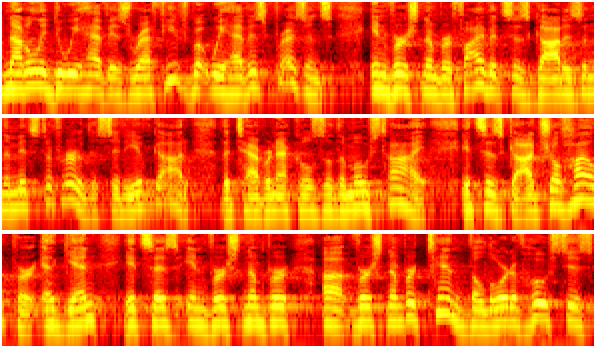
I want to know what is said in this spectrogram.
not only do we have his refuge, but we have his presence. In verse number 5, it says, God is in the midst of her, the city of God, the tabernacles of the Most High. It says, God shall help her. Again, it says in verse number, uh, verse number 10, the Lord of hosts is,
